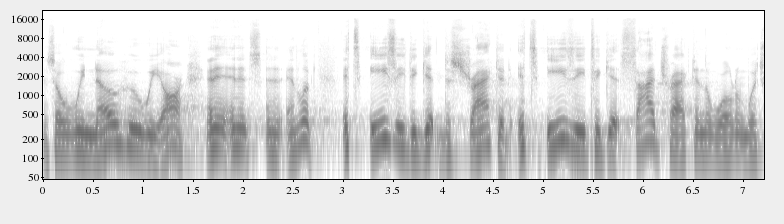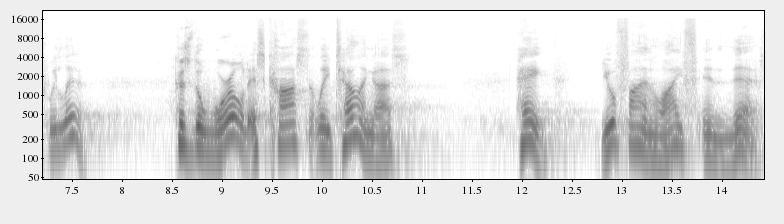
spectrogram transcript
And so we know who we are. And, and, it's, and, look, it's easy to get distracted. It's easy to get sidetracked in the world in which we live. Because the world is constantly telling us, hey, You'll find life in this.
